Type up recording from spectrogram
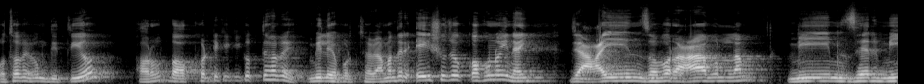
প্রথম এবং দ্বিতীয় হরফ বা অক্ষরটিকে কি করতে হবে? মিলিয়ে পড়তে হবে। আমাদের এই সুযোগ কখনোই নাই যে আইন জবর আ বললাম, মিম, জের, মি,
